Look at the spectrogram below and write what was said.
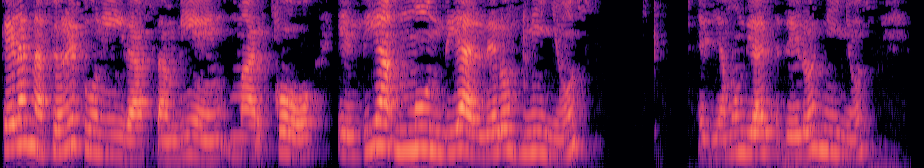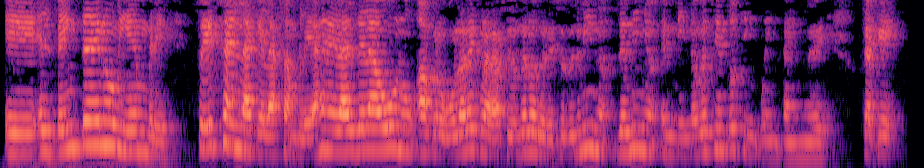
que las Naciones Unidas también marcó el Día Mundial de los Niños, el Día Mundial de los Niños, eh, el 20 de noviembre fecha en la que la Asamblea General de la ONU aprobó la Declaración de los Derechos del Niño, en 1959. O sea que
